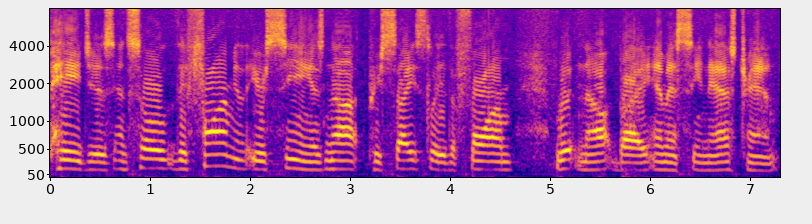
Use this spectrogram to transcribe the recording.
pages, and so the formula that you're seeing is not precisely the form written out by MSC Nastran.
